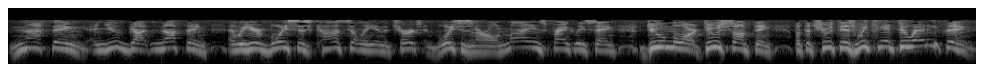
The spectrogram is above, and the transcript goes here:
nothing, and you've got nothing. And we hear voices constantly in the church and voices in our own minds, frankly, saying, do more, do something. But the truth is, we can't do anything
